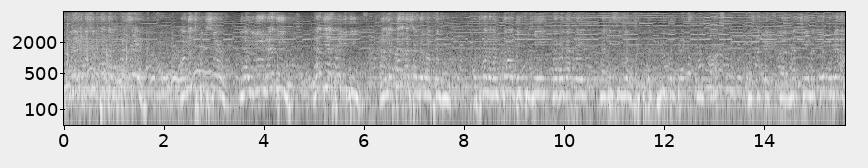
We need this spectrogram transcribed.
y a le résultat d'un procès en Il a lieu lundi, lundi après-midi. Alors il n'y a pas de rassemblement prévu. On prendra le temps d'étudier, de regarder la décision. C'est peut-être plus complexe qu'une phrase. Ça sera peut-être euh, moitié, on verra.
